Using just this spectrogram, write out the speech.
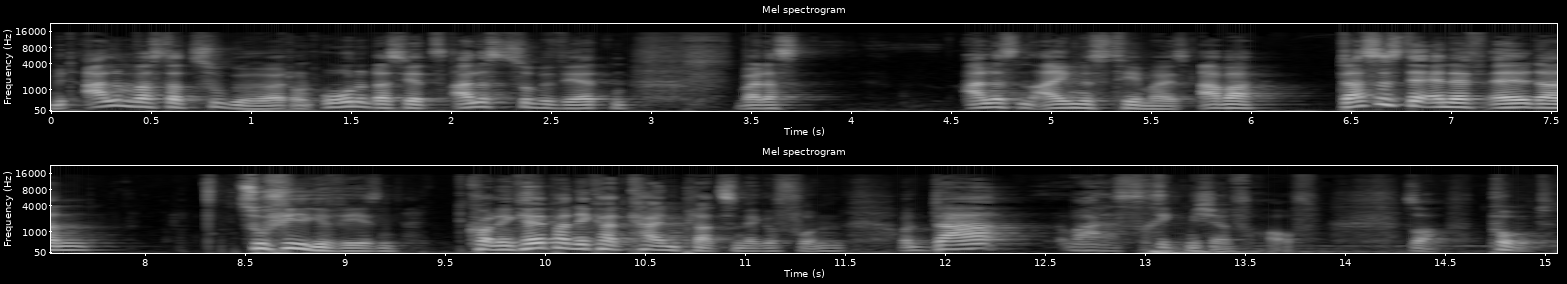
mit allem, was dazugehört und ohne das jetzt alles zu bewerten, weil das alles ein eigenes Thema ist. Aber das ist der NFL dann zu viel gewesen. Colin Kaepernick hat keinen Platz mehr gefunden. Und da, boah, das regt mich einfach auf. So, Punkt.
